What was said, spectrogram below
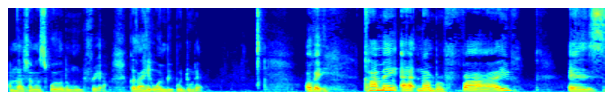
I'm not trying to spoil the movie for y'all because I hate when people do that. Okay, coming at number five is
